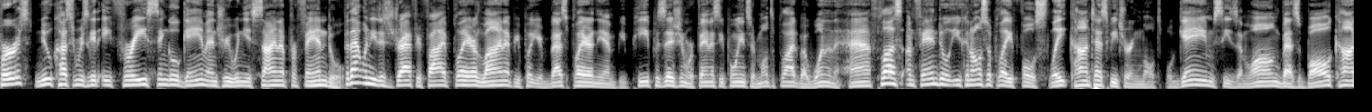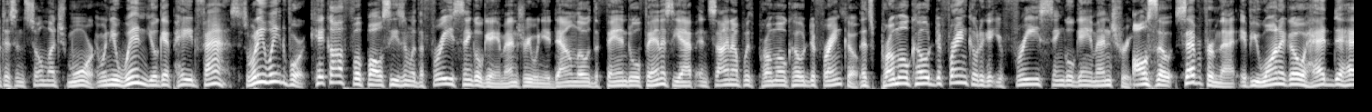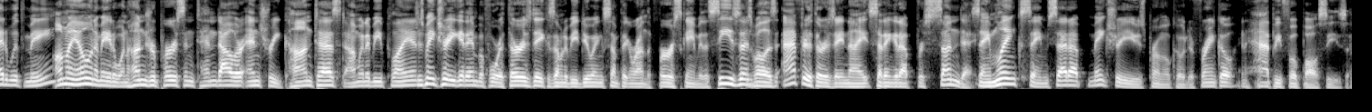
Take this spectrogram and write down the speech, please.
First, new customers get a free single game entry when you sign up for FanDuel. For that one, you just draft your five player lineup, you put your best player in the MVP position where fantasy points are multiplied by one and a half. Plus, on FanDuel, you can also play full slate contests featuring multiple games, season long, best ball contests, and so much more. And when you win, you'll get paid fast. So what are you waiting for? Kick off football season with a free single game entry when you download the FanDuel Fantasy app and sign up with promo code DeFranco. That's promo code DeFranco to get your free single game entry. Also, separate from that, if you want to go head to head with me, on my own, I made a 100 person $10 entry contest I'm going to be playing. Just make sure you get in before Thursday because I'm going to be doing something around the first game of the season, as well as after Thursday night, setting it up for Sunday. Same link, same setup. Make sure you use promo code DeFranco and happy football season.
